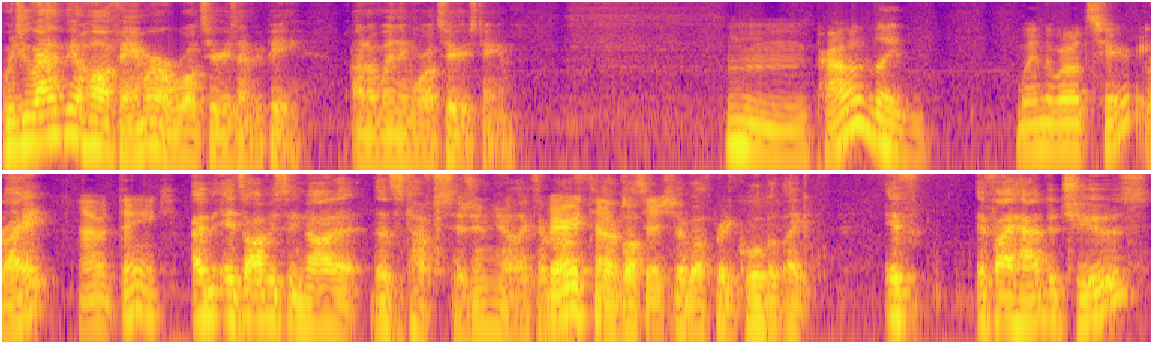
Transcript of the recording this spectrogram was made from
Would you rather be a Hall of Famer or a World Series MVP on a winning World Series team? Hmm, probably win the World Series. Right? I would think. I mean, it's obviously not a. That's a tough decision. You know, like they're Very both, tough they're both, decision. They're both pretty cool, but like, if if I had to choose,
